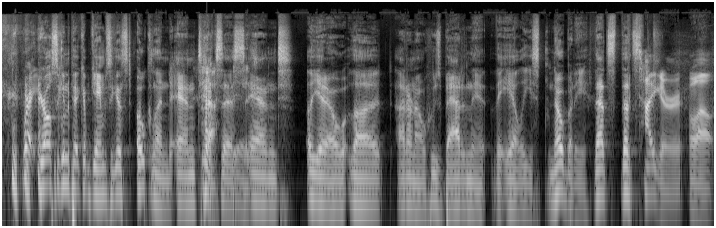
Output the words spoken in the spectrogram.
right. You're also going to pick up games against Oakland and Texas yeah. and uh, you know the I don't know who's bad in the the AL East. Nobody. That's that's Tiger. Well,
